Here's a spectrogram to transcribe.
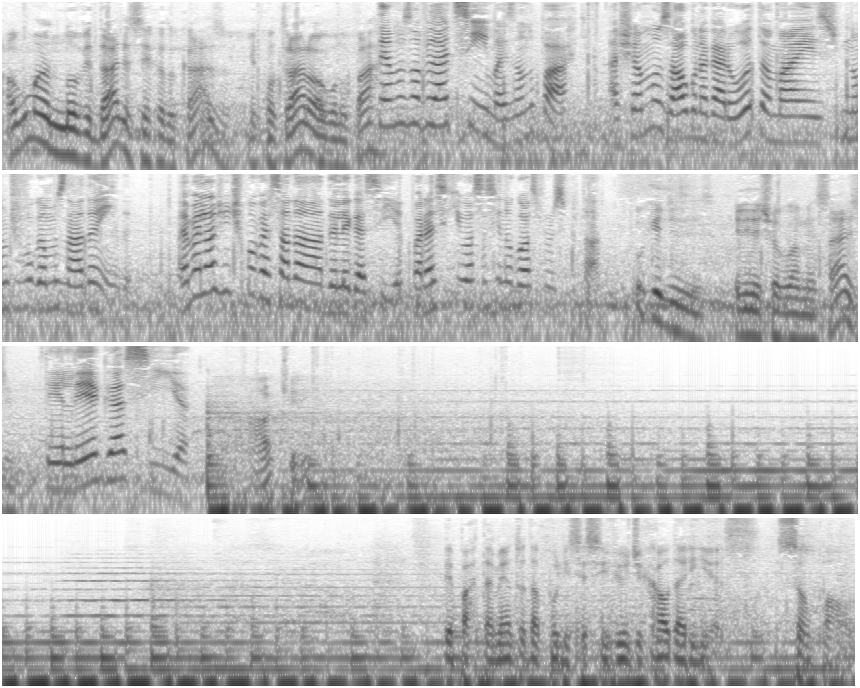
Alguma novidade acerca do caso? Encontraram algo no parque? Temos novidade sim, mas não do parque. Achamos algo na garota, mas não divulgamos nada ainda. É melhor a gente conversar na delegacia. Parece que o assassino gosta de me escutar. Por que diz isso? Ele deixou alguma mensagem? Delegacia. Ok. Departamento da Polícia Civil de Caldarias, São Paulo.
